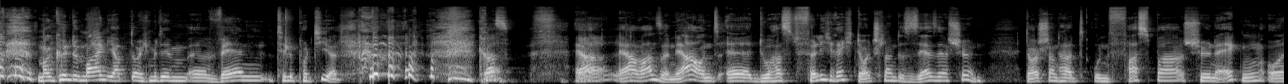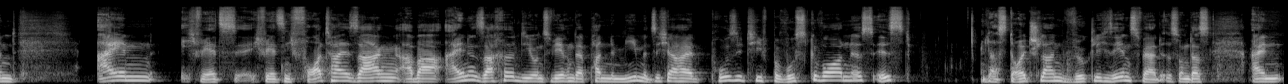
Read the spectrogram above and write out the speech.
man könnte meinen, ihr habt euch mit dem äh, Van teleportiert. Krass. Ja, ja, ja, Wahnsinn. Ja, und äh, du hast völlig recht. Deutschland ist sehr, sehr schön. Deutschland hat unfassbar schöne Ecken und ein ich will, jetzt, ich will jetzt nicht Vorteil sagen, aber eine Sache, die uns während der Pandemie mit Sicherheit positiv bewusst geworden ist, ist, dass Deutschland wirklich sehenswert ist und dass ein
